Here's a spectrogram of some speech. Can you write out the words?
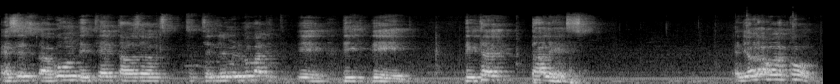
and says, I want the 10,000, let me remember the, the, the, the 10 talents. And the other one come.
